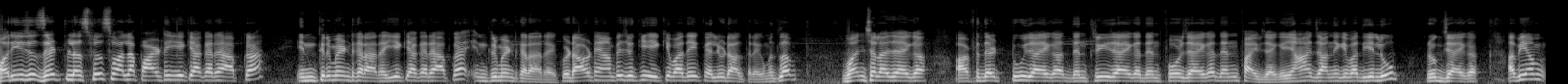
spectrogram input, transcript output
और ये जो z प्लस प्लस वाला पार्ट है, ये क्या कर रहा है आपका? इंक्रीमेंट करा रहा है। ये क्या कर रहा है आपका? इंक्रीमेंट करा रहा है। कोई डाउट है यहाँ पे, जो कि एक के बाद एक वैल्यू डालता रहेगा। मतलब वन चला जाएगा आफ्टर दैट टू जाएगा देन थ्री जाएगा देन फोर जाएगा देन फाइव जाएगा। यहाँ जाने के बाद ये लूप रुक जाएगा। अभी हम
